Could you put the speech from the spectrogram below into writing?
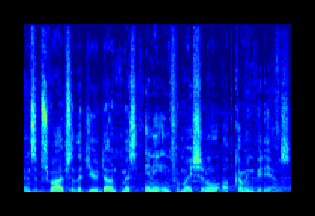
and subscribe so that you don't miss any informational upcoming videos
